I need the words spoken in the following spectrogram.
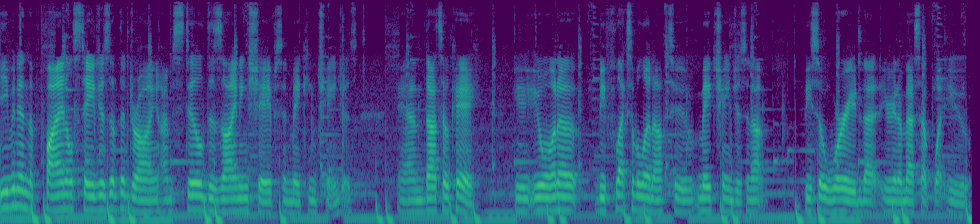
Even in the final stages of the drawing, I'm still designing shapes and making changes. And that's okay. You, you want to be flexible enough to make changes and not be so worried that you're going to mess up what you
